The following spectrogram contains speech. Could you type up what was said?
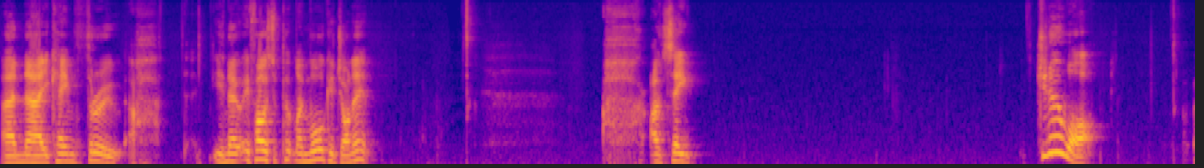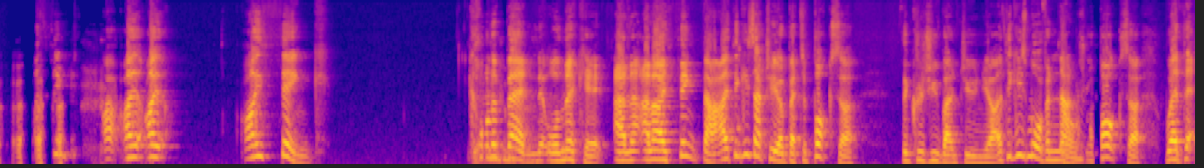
and uh, he came through. Ah, you know, if I was to put my mortgage on it, I'd say. Do you know what? I think I I I, I think. Conor Benn will nick it, and and I think that I think he's actually a better boxer than Chris Eubank Jr. I think he's more of a natural boxer. Where the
